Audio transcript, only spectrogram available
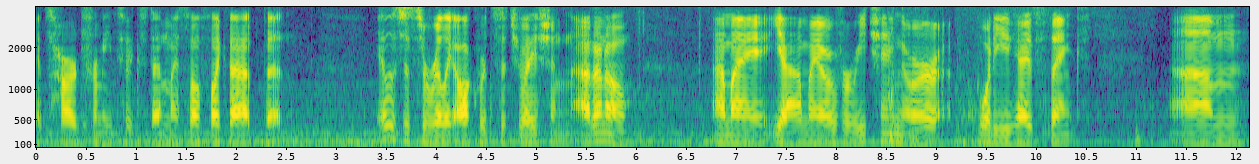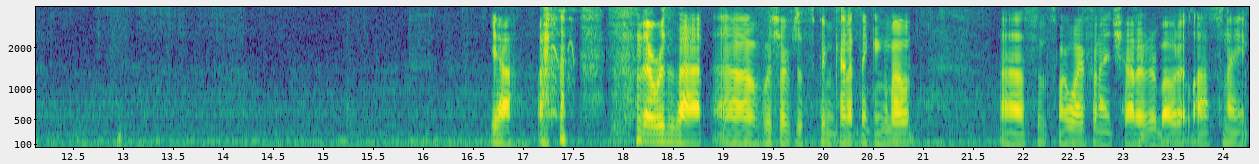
it's hard for me to extend myself like that. But it was just a really awkward situation. I don't know. Am I, yeah, am I overreaching or what do you guys think? Um, yeah, so there was that, uh, which I've just been kind of thinking about uh, since my wife and I chatted about it last night.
